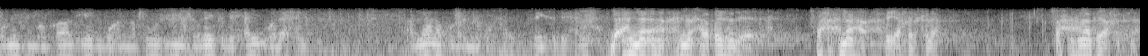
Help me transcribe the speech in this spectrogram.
ومنهم من قال يجب أن نقول إنه ليس بحي ولا حي. لا نقول أنه ليس بحي. لا إحنا إحنا حقيقة صححناها في آخر الكلام. صححناها في آخر الكلام.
